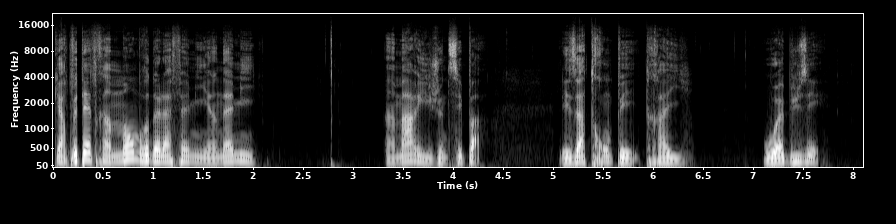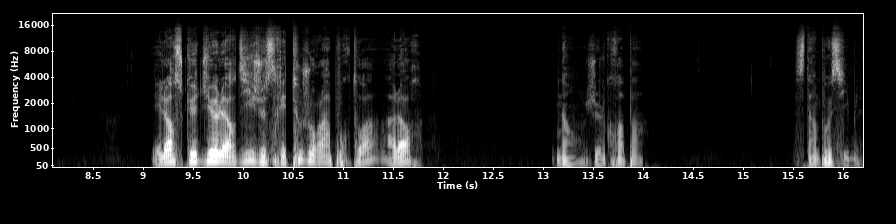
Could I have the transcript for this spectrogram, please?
car peut-être un membre de la famille, un ami, un mari, je ne sais pas, les a trompés, trahis ou abusés. Et lorsque Dieu leur dit ⁇ Je serai toujours là pour toi ⁇ alors, non, je ne le crois pas. C'est impossible.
